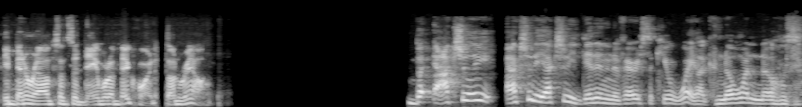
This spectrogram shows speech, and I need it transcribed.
They've been around since the day one of Bitcoin. It's unreal. but actually actually actually did it in a very secure way. Like no one knows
